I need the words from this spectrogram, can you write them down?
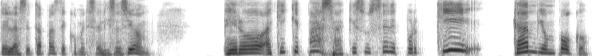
las etapas de comercialización. Pero aquí, ¿qué pasa? ¿Qué sucede? ¿Por qué cambia un poco?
